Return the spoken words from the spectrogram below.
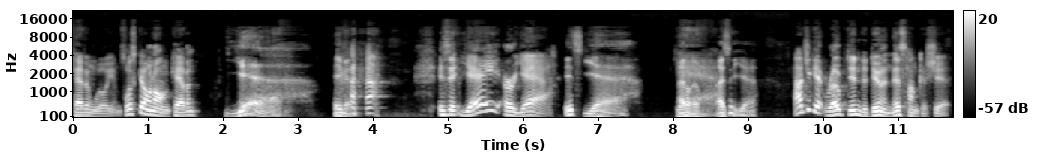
Kevin Williams. What's going on, Kevin? Yeah. Hey man, Is it yay or yeah? it's yeah. I don't know. I say yeah. How'd you get roped into doing this hunk of shit?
